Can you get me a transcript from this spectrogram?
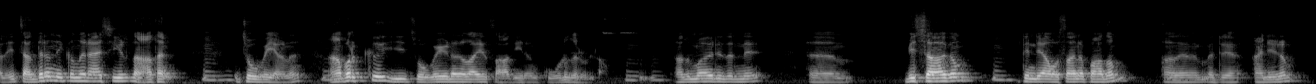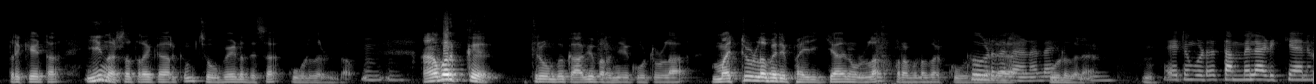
അതായത് ചന്ദ്രൻ നിൽക്കുന്ന രാശിയുടെ നാഥൻ ചൊവ്വയാണ്. അവർക്ക് ഈ ചൊവ്വയുടേതായ സ്വാധീനം കൂടുതലുണ്ടാവും. അതുമാതിരി തന്നെ വിശാഖത്തിന്റെ വിശാഖം അവസാന പാദം മറ്റേ അനിഴം തൃക്കേട്ട ഈ നക്ഷത്രക്കാർക്കും ചൊവ്വയുടെ ദിശ കൂടുതലുണ്ടാവും. അവർക്ക് ഇത്തിരി മുമ്പ് കാവ്യ പറഞ്ഞ കൂട്ടുള്ള മറ്റുള്ളവരെ ഭരിക്കാനുള്ള പ്രവണത കൂടുതലാണ് കൂടുതലാണ്. ഏറ്റവും കൂടുതൽ തമ്മിൽ അടിക്കാനും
